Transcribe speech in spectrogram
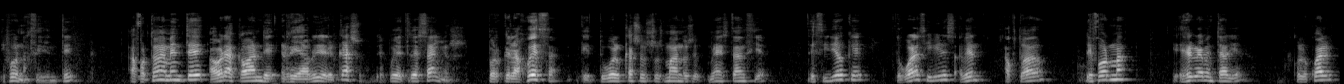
y fue un accidente. Afortunadamente, ahora acaban de reabrir el caso, después de tres años, porque la jueza, que tuvo el caso en sus manos en primera instancia, decidió que los guardias civiles habían actuado de forma reglamentaria, con lo cual,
